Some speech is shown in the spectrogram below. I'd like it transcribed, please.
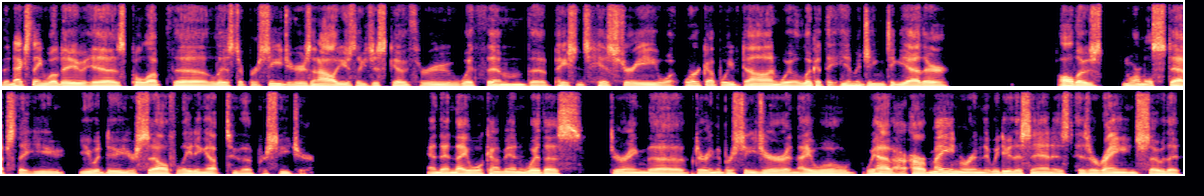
The next thing we'll do is pull up the list of procedures and I'll usually just go through with them the patient's history, what workup we've done. We'll look at the imaging together all those normal steps that you you would do yourself leading up to a procedure. And then they will come in with us during the during the procedure and they will we have our, our main room that we do this in is is arranged so that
